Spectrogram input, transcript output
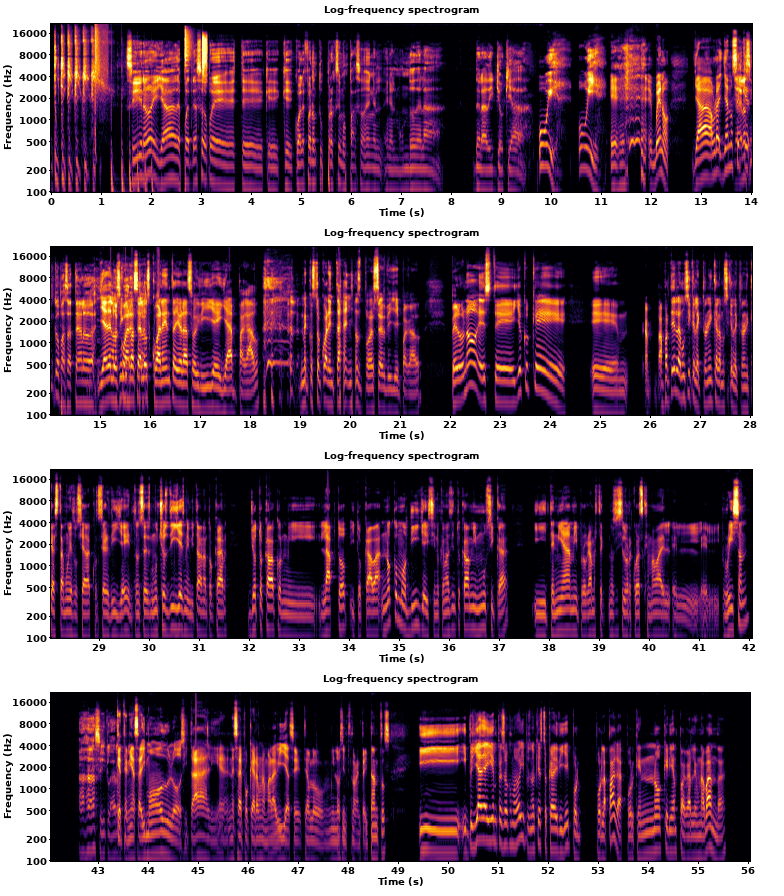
Sí, ¿no? Y ya después de eso, pues, este, ¿qué, qué, cuáles fueron tus próximos pasos en el, en el mundo de la, de la disjoqueada? Uy, uy. eh, bueno, ya ahora ya no Ya sé de los qué- 5 pasaste a los Ya de los 5 pasé a 40. los 40 y ahora soy DJ ya pagado. Me costó 40 años poder ser DJ pagado. Pero no, este, yo creo que eh, a, a partir de la música electrónica, la música electrónica está muy asociada con ser DJ. Entonces muchos DJs me invitaban a tocar. Yo tocaba con mi laptop y tocaba, no como DJ, sino que más bien tocaba mi música y tenía mi programa, este, no sé si lo recuerdas, que se llamaba el, el, el Reason Ajá, sí, claro. que tenías ahí módulos y tal, y en esa época era una maravilla, se- te hablo 1990 y tantos. Y, y pues ya de ahí empezó como, oye, pues no quieres tocar de DJ por, por la paga, porque no querían pagarle una banda.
